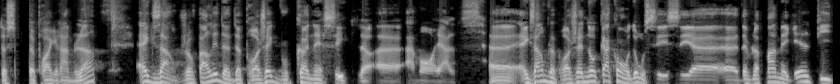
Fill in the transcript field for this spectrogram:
de ce programme-là. Exemple, je vais vous parler de, de projets que vous connaissez là, euh, à Montréal. Euh, exemple, le projet Noka Condo, c'est euh, euh, Développement McGill puis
